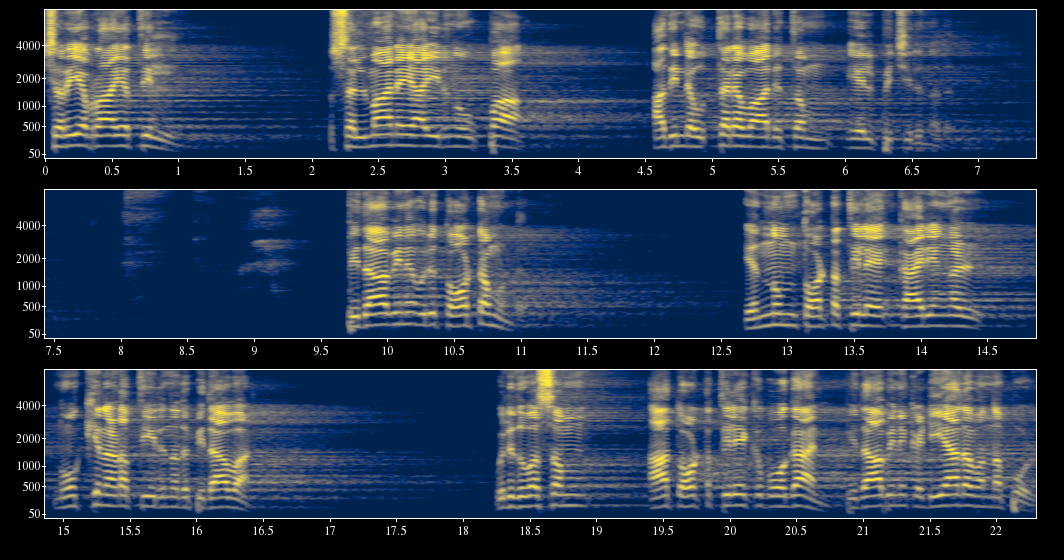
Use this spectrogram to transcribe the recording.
ചെറിയ പ്രായത്തിൽ സൽമാനയായിരുന്നു ഉപ്പ അതിന്റെ ഉത്തരവാദിത്വം ഏൽപ്പിച്ചിരുന്നത്. പിതാവിന് ഒരു തോട്ടമുണ്ട്. എന്നും തോട്ടത്തിലെ കാര്യങ്ങൾ നോക്കി നടത്തിയിരുന്നത് പിതാവാണ്. ഒരു ദിവസം ആ തോട്ടത്തിലേക്ക് പോകാൻ പിതാവിന് കഴിയാതെ വന്നപ്പോൾ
